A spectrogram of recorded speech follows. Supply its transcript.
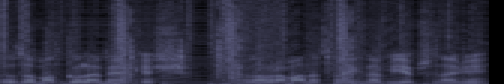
To za mat golemy jakieś. No dobra, manę co ich nabije przynajmniej.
